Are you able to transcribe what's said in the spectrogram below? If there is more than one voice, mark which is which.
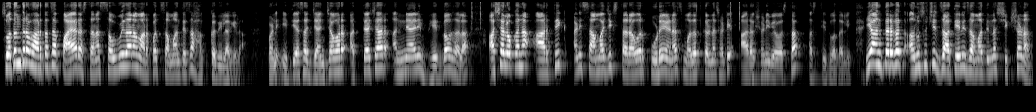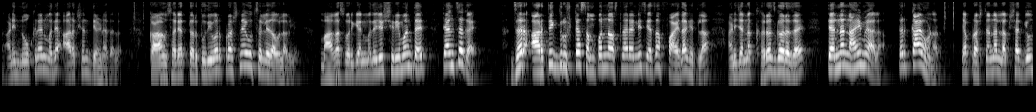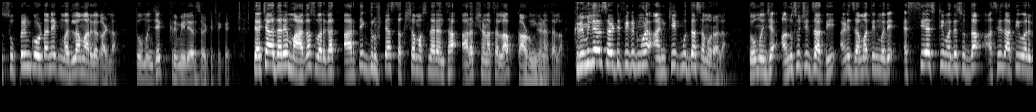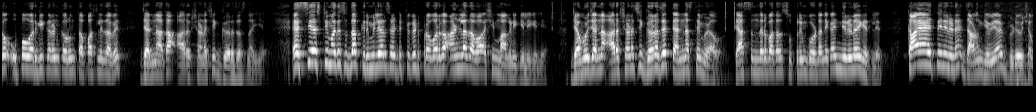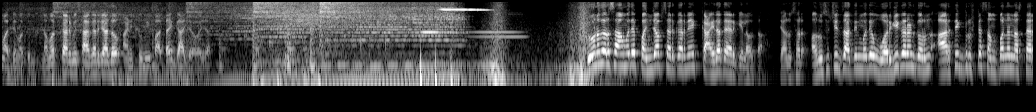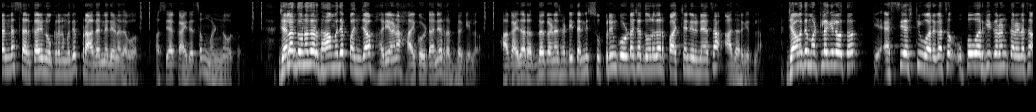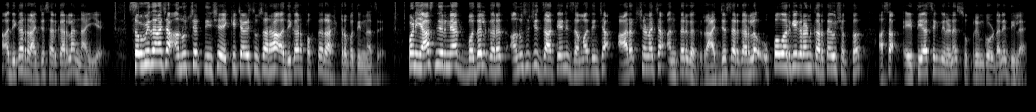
Speaker 1: स्वतंत्र भारताचा पाया असताना संविधानामार्फत समानतेचा हक्क दिला गेला. पण इतिहासात ज्यांच्यावर अत्याचार अन्याय आणि भेदभाव झाला अशा लोकांना आर्थिक आणि सामाजिक स्तरावर पुढे येण्यास मदत करण्यासाठी आरक्षणी व्यवस्था अस्तित्वात आली. या अंतर्गत अनुसूचित जाती आणि जमातींना शिक्षणात आणि नोकऱ्यांमध्ये आरक्षण देण्यात आलं. काळानुसार या तरतुदीवर प्रश्नही उचलले जाऊ लागले. मागासवर्गीयांमध्ये जे श्रीमंत आहेत त्यांचं काय? जर आर्थिकदृष्ट्या संपन्न असणाऱ्यांनीच याचा फायदा घेतला आणि ज्यांना खरंच गरज आहे त्यांना नाही मिळाला तर काय होणार? या प्रश्नांना लक्षात घेऊन सुप्रीम कोर्टाने एक मधला मार्ग काढला. तो म्हणजे क्रिमिलेअर सर्टिफिकेट. त्याच्या आधारे मागास वर्गात आर्थिकदृष्ट्या सक्षम असणाऱ्यांचा आरक्षणाचा लाभ काढून घेण्यात आला. क्रिमिलेअर सर्टिफिकेटमुळे आणखी एक मुद्दा समोर आला. तो म्हणजे अनुसूचित जाती आणि जमातींमध्ये एस सी एस टीमध्ये सुद्धा असे जातीवर्ग उपवर्गीकरण करून तपासले जावेत ज्यांना आता आरक्षणाची गरजच नाहीये. एस सी एस टीमध्ये सुद्धा क्रिमिलेअर सर्टिफिकेट प्रवर्ग आणला जावा अशी मागणी केली गेली आहे ज्यामुळे ज्यांना आरक्षणाची गरज आहे त्यांनाच ते मिळावं. त्याच संदर्भात आता सुप्रीम कोर्टाने काही निर्णय घेतलेत. काय आहेत ते निर्णय जाणून घेऊया व्हिडिओच्या माध्यमातून. नमस्कार मी सागर जाधव आणि तुम्ही पाहताय गाजावाजा दोन हजार सहामध्ये पंजाब सरकारने एक कायदा तयार केला होता. त्यानुसार अनुसूचित जातींमध्ये वर्गीकरण करून आर्थिकदृष्ट्या संपन्न नसणाऱ्यांना सरकारी नोकऱ्यांमध्ये प्राधान्य देण्यात यावं असं या कायद्याचं म्हणणं होतं. ज्याला दोन हजार दहामध्ये पंजाब हरियाणा हायकोर्टाने रद्द केलं. हा कायदा रद्द करण्यासाठी त्यांनी सुप्रीम कोर्टाच्या दोन हजार पाचच्या निर्णयाचा आधार घेतला. ज्यामध्ये म्हटलं गेलं होतं की एस सी एस टी वर्गाचं उपवर्गीकरण करण्याचा अधिकार राज्य सरकारला नाहीये. संविधानाच्या अनुच्छेद तीनशे एक्केचाळीसनुसार हा अधिकार फक्त राष्ट्रपतींनाच आहे. पण याच निर्णयात बदल करत अनुसूचित जाती आणि जमातींच्या आरक्षणाच्या अंतर्गत राज्य सरकारला उपवर्गीकरण करता येऊ शकतं असा ऐतिहासिक निर्णय सुप्रीम कोर्टाने दिलाय.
